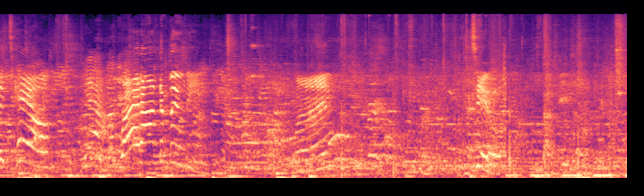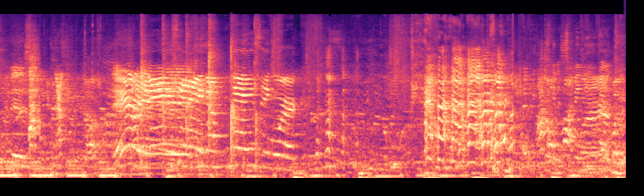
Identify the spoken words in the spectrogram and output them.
the tail right on the booty. One, two. There it is. amazing work. One,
